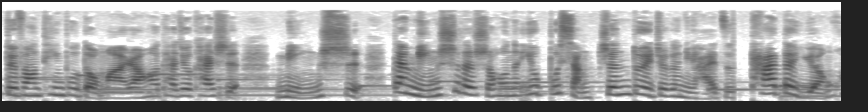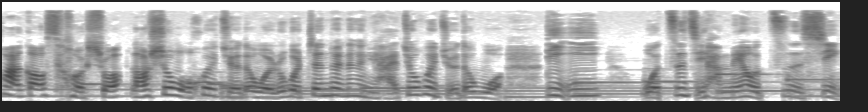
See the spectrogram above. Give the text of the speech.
对方听不懂嘛，然后她就开始明示。但明示的时候呢，又不想针对这个女孩子。她的原话告诉我说：“老师，我会觉得我如果针对那个女孩，就会觉得我第一我自己还没有自信。”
